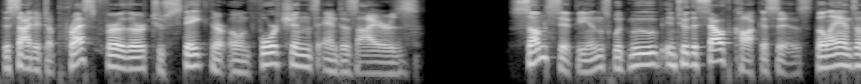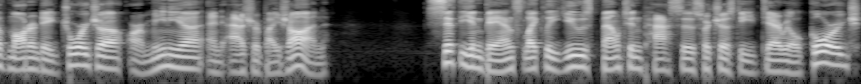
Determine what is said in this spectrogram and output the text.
decided to press further to stake their own fortunes and desires. Some Scythians would move into the South Caucasus, the lands of modern day Georgia, Armenia, and Azerbaijan. Scythian bands likely used mountain passes such as the Darial Gorge,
